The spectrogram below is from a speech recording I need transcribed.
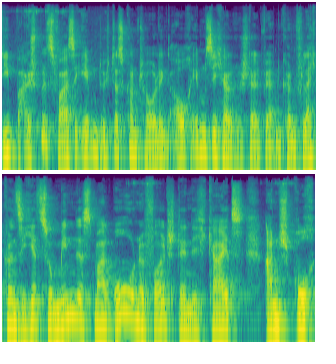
die beispielsweise eben durch das Controlling auch eben sichergestellt werden können. Vielleicht können Sie hier zumindest mal ohne Vollständigkeitsanspruch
